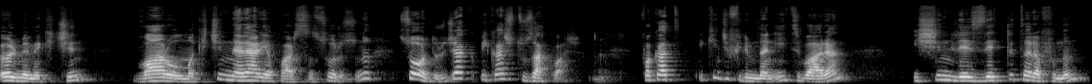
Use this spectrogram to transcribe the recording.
ölmemek için, var olmak için neler yaparsın sorusunu sorduracak birkaç tuzak var. Fakat ikinci filmden itibaren işin lezzetli tarafının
